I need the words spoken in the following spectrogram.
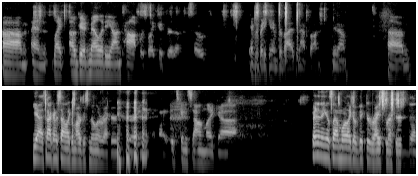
um, and like a good melody on top with like good rhythm, so everybody can improvise and have fun. You know, um, yeah, it's not going to sound like a Marcus Miller record. it's going to sound like. Uh, anything, it'll sound more like a Victor Rice record than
